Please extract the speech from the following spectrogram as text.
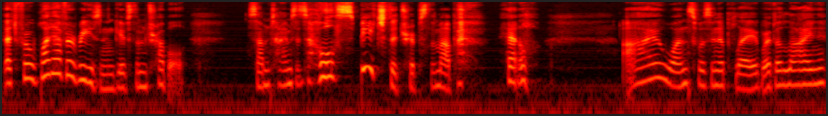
That for whatever reason gives them trouble. Sometimes it's a whole speech that trips them up. Hell, I once was in a play where the line,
